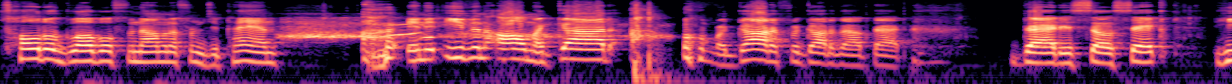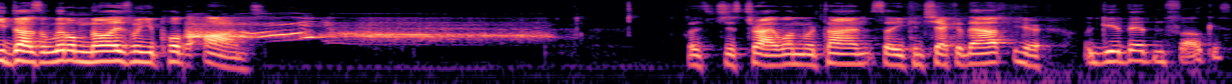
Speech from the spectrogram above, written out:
total global phenomena from Japan. and it even, oh my god, oh my god, I forgot about that. That is so sick. He does a little noise when you pull the arms. Let's just try one more time so you can check it out. Here, I'll get that in focus.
